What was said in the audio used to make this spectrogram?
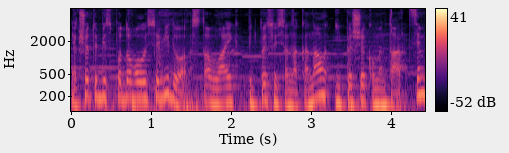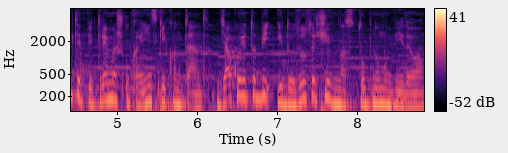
Якщо тобі сподобалося відео, став лайк, підписуйся на канал і пиши коментар. Цим ти підтримиш український контент. Дякую тобі і до зустрічі в наступному відео.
